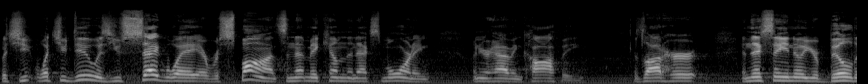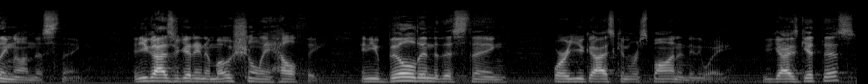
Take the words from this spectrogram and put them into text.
but you, what you do is you segue a response, and that may come the next morning when you're having coffee. There's a lot of hurt, and next thing you know, you're building on this thing, and you guys are getting emotionally healthy, and you build into this thing where you guys can respond in any way. You guys get this?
